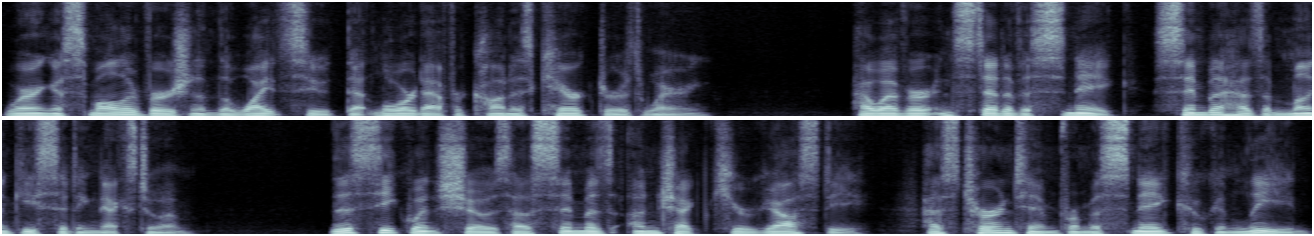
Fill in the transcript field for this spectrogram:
wearing a smaller version of the white suit that Lord Afrixana's character is wearing. However, instead of a snake, Simba has a monkey sitting next to him. This sequence shows how Simba's unchecked curiosity has turned him from a snake who can lead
